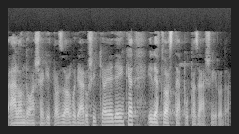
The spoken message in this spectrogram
állandóan segít azzal, hogy árusítja a jegyeinket, illetve a STEP utazási iroda.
